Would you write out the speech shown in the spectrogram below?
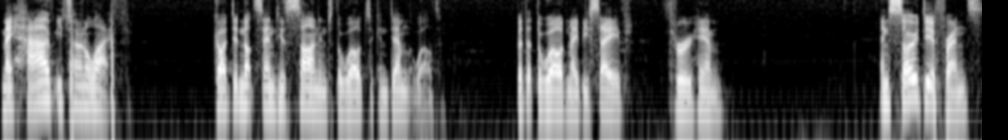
may have eternal life. God did not send his Son into the world to condemn the world, but that the world may be saved through him. And so, dear friends,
